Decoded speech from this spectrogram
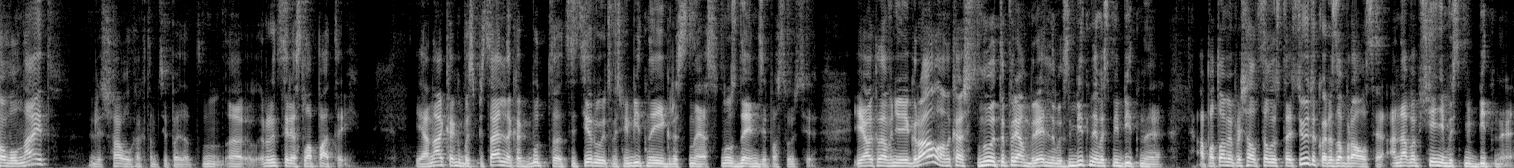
Shovel Knight, или Shovel, как там, типа, этот, э, рыцаря с лопатой. И она как бы специально как будто цитирует 8-битные игры SNES, ну, с Дэнди, по сути. Я когда в нее играл, она кажется, ну, это прям реально 8-битная, 8-битная. А потом я прочитал целую статью и такой разобрался. Она вообще не 8-битная.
